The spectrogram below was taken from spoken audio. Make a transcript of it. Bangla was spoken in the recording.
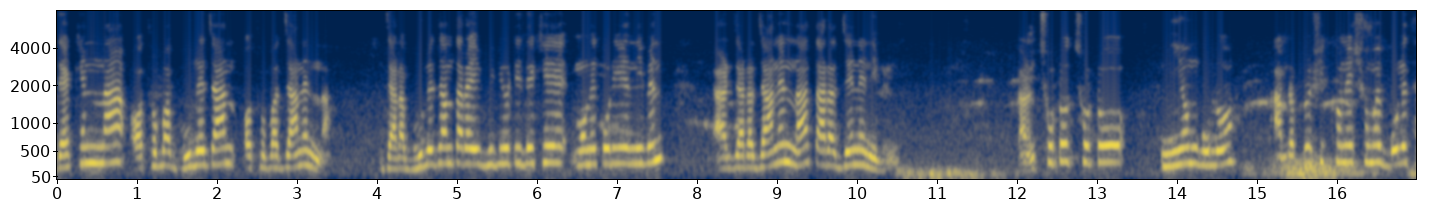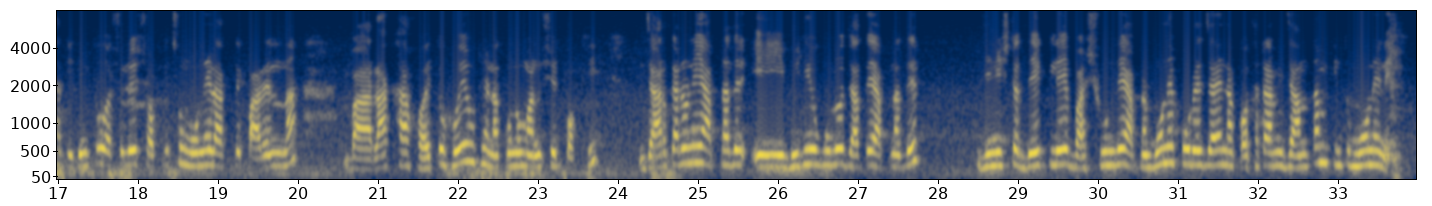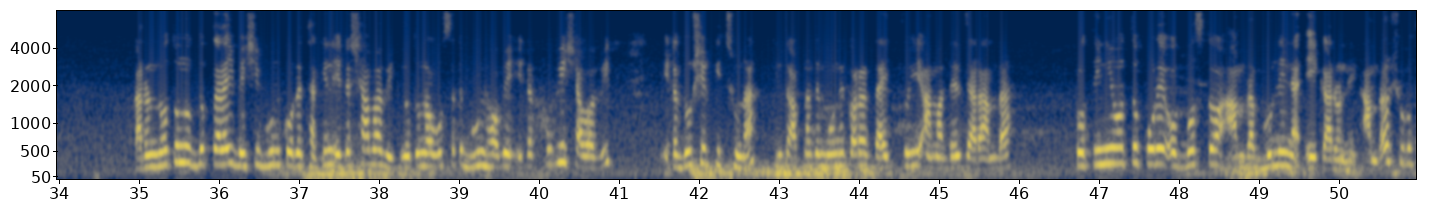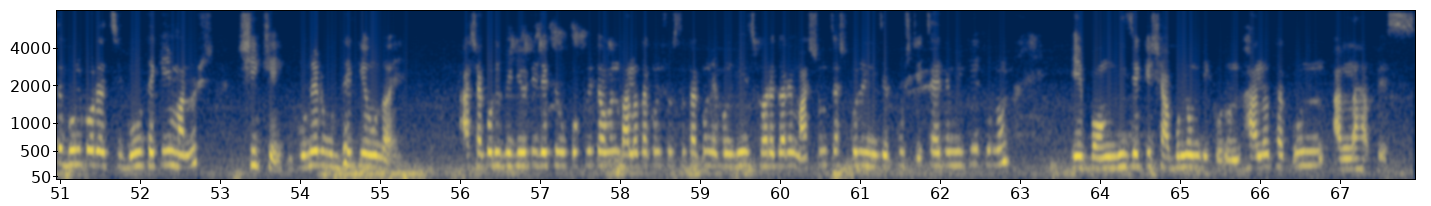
দেখেন না অথবা ভুলে যান অথবা জানেন না। যারা ভুলে যান তারা এই ভিডিওটি দেখে মনে করিয়ে নেবেন। আর যারা জানেন না, তারা জেনে নেবেন। কারণ ছোট ছোট নিয়মগুলো আমরা প্রশিক্ষণের সময় বলে থাকি, কিন্তু আসলে সব কিছু মনে রাখতে পারেন না বা রাখা হয়তো হয়ে ওঠে না কোনো মানুষের পক্ষে। যার কারণে আপনাদের এই ভিডিওগুলো যাতে আপনাদের জিনিসটা দেখলে বা শুনলে আপনার মনে পড়ে যায় না, কথাটা আমি জানতাম কিন্তু মনে নেই। কারণ নতুন উদ্যোক্তারাই বেশি ভুল করে থাকেন, এটা স্বাভাবিক। নতুন অবস্থাতে ভুল হবে, এটা খুবই স্বাভাবিক। এটা দোষের কিছু না, কিন্তু আপনাদের মনে করার দায়িত্বই আমাদের যারা আমরা প্রতিনিয়ত করে অভ্যস্ত, আমরা ভুলি না এই কারণে। আমরাও শুরুতে ভুল করেছি, ভুল থেকেই মানুষ শিখে, ভুলের ঊর্ধ্বে কেউ নয়। আশা করি ভিডিওটি দেখে উপকৃত হবেন। ভালো থাকুন, সুস্থ থাকুন এবং নিজ ঘরে ঘরে মাশরুম চাষ করে নিজের পুষ্টির চাহিদা মিটিয়ে তুলুন এবং নিজেকে স্বাবলম্বী করুন। ভালো থাকুন, আল্লাহ হাফেজ।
